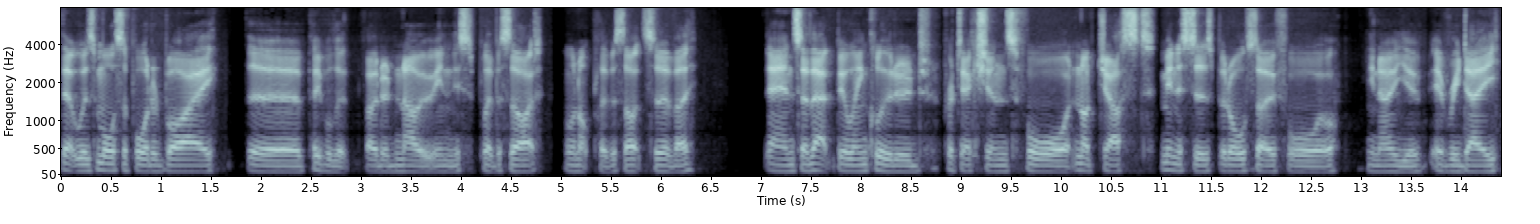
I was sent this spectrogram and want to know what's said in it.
that was more supported by the people that voted no in this plebiscite, or not plebiscite survey. And so that bill included protections for not just ministers, but also for, you know, your everyday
